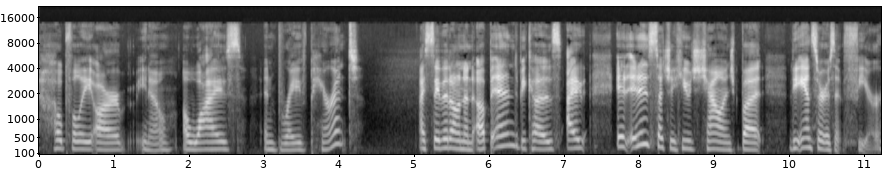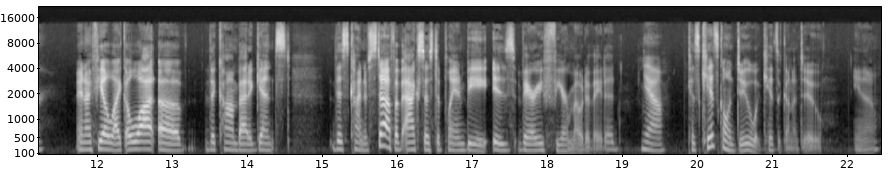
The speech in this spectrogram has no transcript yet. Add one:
hopefully are, you know, a wise and brave parent. I say that on an up end because I it, it is such a huge challenge, but the answer isn't fear. And I feel like a lot of the combat against this kind of stuff of access to plan B is very fear motivated. Yeah because kids gonna do what kids are gonna do, you know.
